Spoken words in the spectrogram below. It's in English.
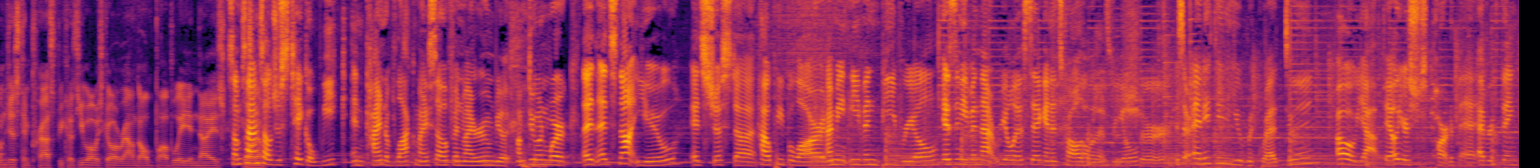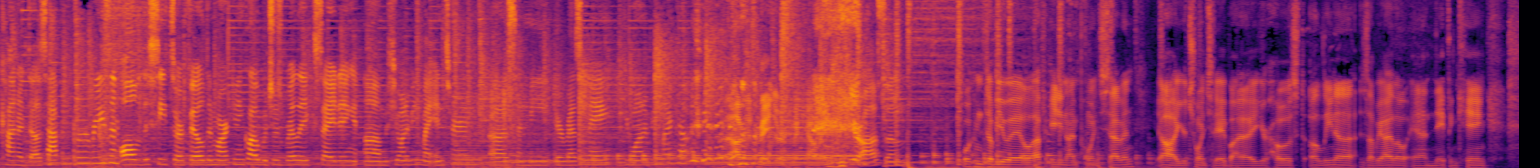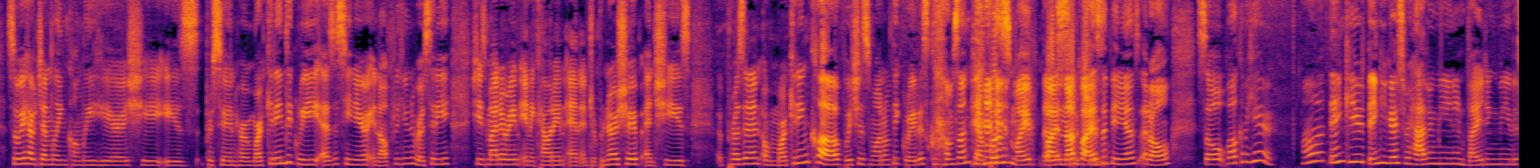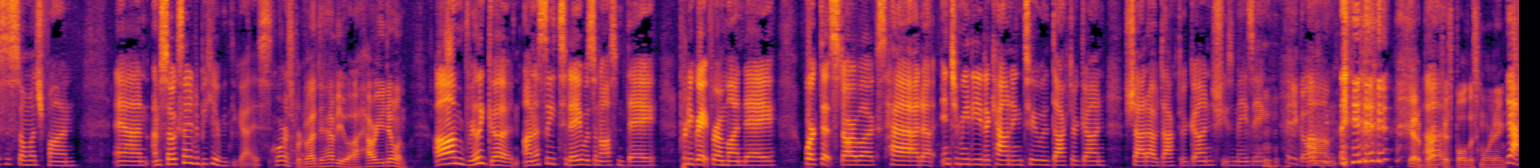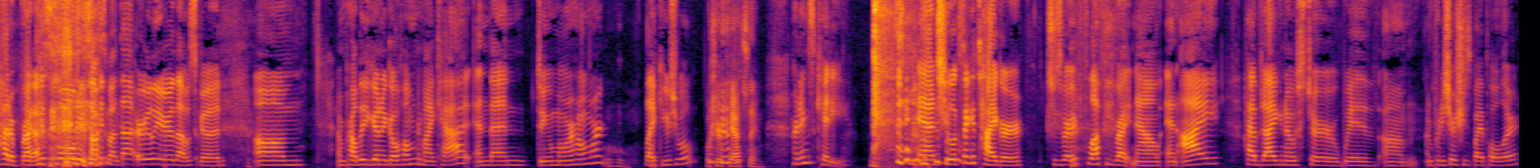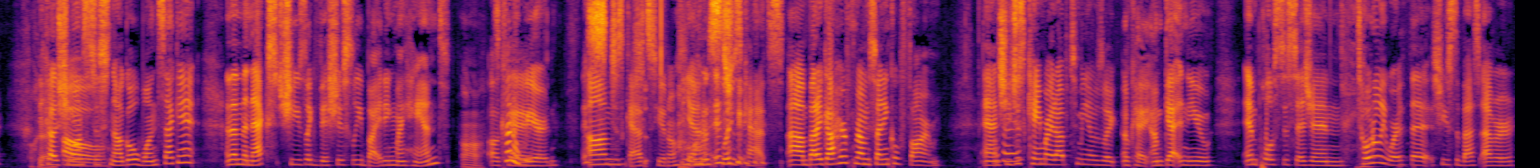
I'm just impressed because you always go around all bubbly and nice. Sometimes Going I'll just take a week and kind of lock myself in my room and be like, I'm doing work. and it's not you, it's just uh, how people are. I mean, even Be Real isn't even that realistic, and it's called Oh, Be Real. sure. Is there anything you regret doing? Oh, yeah, failure's just part of it. Everything kind of does happen for a reason. All of the seats are filled in Marketing Club, which is really exciting. Um, if you want to be my intern, uh, send me your resume. If you want to be my accountant, I'm just majoring in accounting. you're awesome. Welcome to WALF 89.7. Uh, you're joined today by your host, Alina Zabialo and Nathan King. So we have Jennalyn Conley here. She is pursuing her marketing degree as a senior in Alfred University. She's minoring in accounting and entrepreneurship, and she's a president of Marketing Club, which is one of the greatest clubs on campus. My bi- is not biased true. opinions at all. So welcome here. Oh, thank you. Thank you guys for having me and inviting me. This is so much fun. And I'm so excited to be here with you guys. Of course, we're glad to have you. Uh, how are you doing? Um, really good. Honestly, today was an awesome day. Pretty great for a Monday. Worked at Starbucks. Had uh, intermediate accounting too with Dr. Gunn. Shout out Dr. Gunn. She's amazing. There you go. Um, You had a breakfast bowl this morning. yeah, had a breakfast bowl. We talked about that earlier. That was good. Um, I'm probably gonna go home to my cat and then do more homework like usual. What's your cat's name? Her name's Kitty. and she looks like a tiger. She's very fluffy right now. And I have diagnosed her with, um, I'm pretty sure she's bipolar. Okay. Because she wants to Oh. snuggle one second, and then the next, she's like viciously biting my hand. Uh-huh. It's kind of weird. It's Um, just cats, you know. Yeah, honestly. it's just cats. Um, but I got her from Sunny Cove Farm, and she just came right up to me. I was like, "Okay, I'm getting you." Impulse decision, totally worth it. She's the best ever.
